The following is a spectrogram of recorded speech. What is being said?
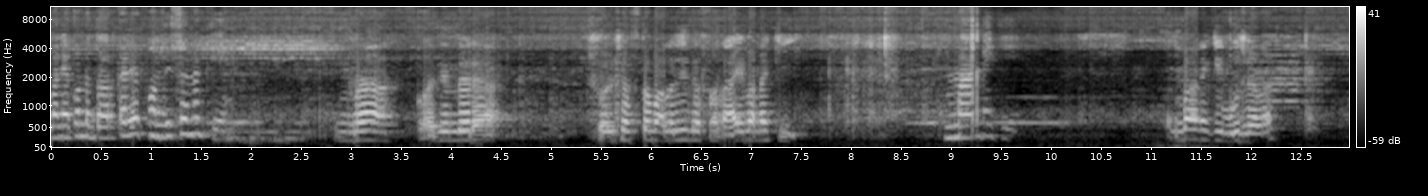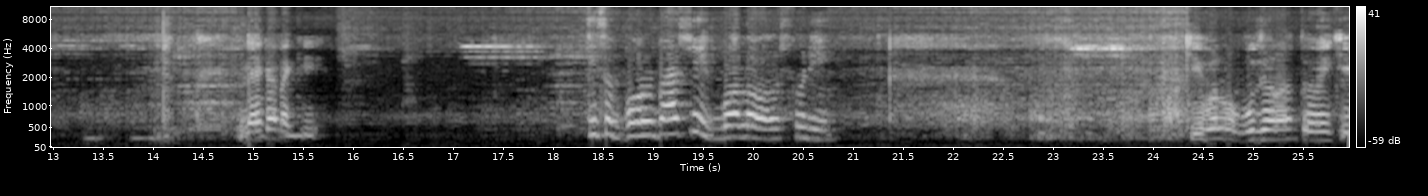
মানে কোনো দরকারে ফোন দিছো নাকি? না কয়দিন ধরে শরীর স্বাস্থ্য ভালো যেতেছে না আইবা নাকি? মানে কি? মানে কি বুঝবে না। নেকা নাকি? কিছু বলবা বলো শরীর কি বলব বুঝো না তুমি কি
